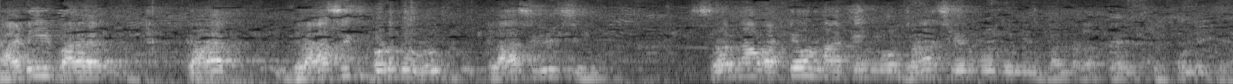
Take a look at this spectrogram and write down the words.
ಗಾಡಿ ಬಾ ಗ್ಲಾಸಿಗೆ ಬಡಿದು ಗ್ಲಾಸ್ ಇಳಿಸಿ, ಸರ್, ನಾವು ಅಟ್ಟೆ ಒಂದು ನಾಲ್ಕೈದು ಮೂರು ಜನ ಸೇರ್ಬೋದು, ನೀವು ಬಂದ್ರೆ ಹೇಳಿ ತಿಳ್ಕೊಂಡಿದ್ದೆ.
